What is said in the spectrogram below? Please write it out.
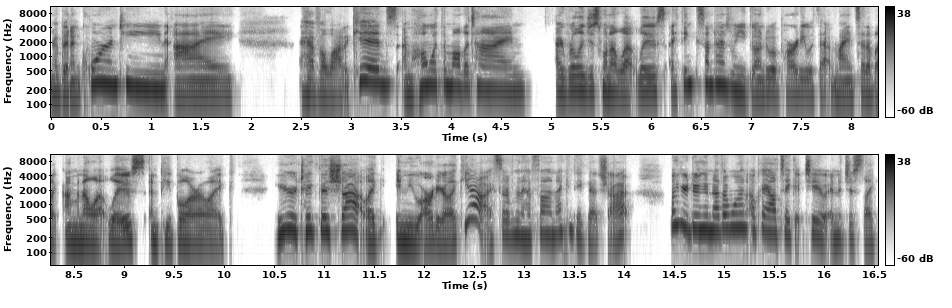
I've been in quarantine. I have a lot of kids. I'm home with them all the time. I really just want to let loose. I think sometimes when you go into a party with that mindset of like, I'm going to let loose, and people are like, here, take this shot. Like, and you already are like, yeah, I said I'm going to have fun. I can take that shot. Oh, you're doing another one? Okay, I'll take it too. And it just like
